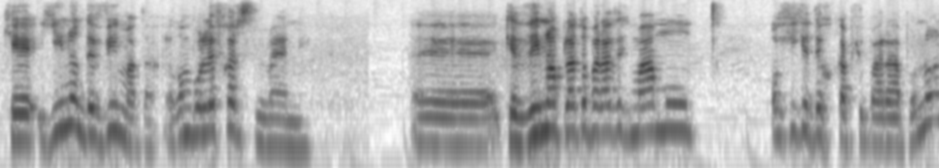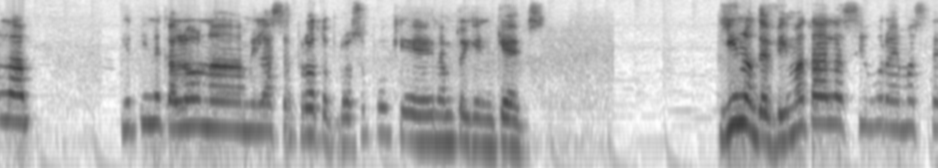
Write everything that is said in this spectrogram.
Και γίνονται βήματα. Εγώ είμαι πολύ ευχαριστημένη. Ε, και δίνω απλά το παράδειγμά μου όχι γιατί έχω κάποιο παράπονο, αλλά γιατί είναι καλό να μιλάς σε πρώτο πρόσωπο και να μην το γενικεύεις. Γίνονται βήματα, αλλά σίγουρα είμαστε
